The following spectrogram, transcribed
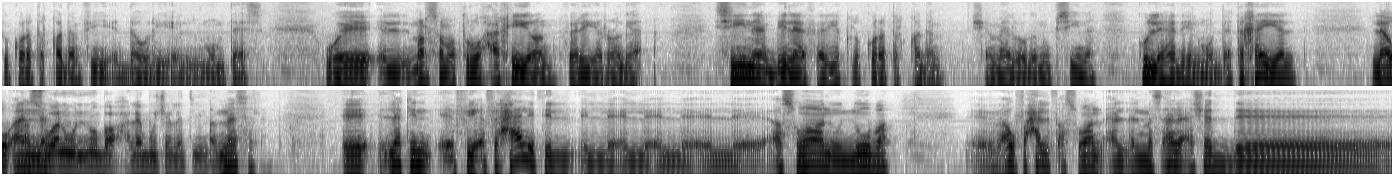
في كرة القدم في الدوري الممتاز. والمرسى مطروح أخيرا فريق الرجاء. سينا بلا فريق لكرة القدم شمال وجنوب سينا كل هذه المدة. تخيل لو أن أسوان والنوبة وحلب وشلاتين مثلا. إيه، لكن في في حالة ال ال ال ال ال أسوان والنوبة إيه، أو في حالة أسوان ال- المسألة أشد إيه،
